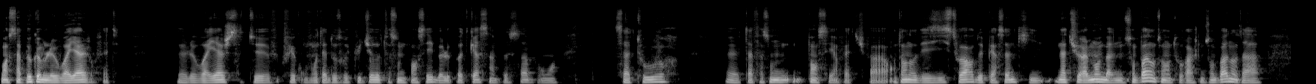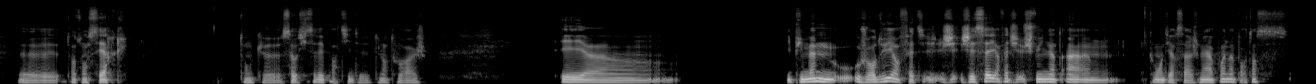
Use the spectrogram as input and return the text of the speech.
moi c'est un peu comme le voyage en fait. Le voyage, ça te fait confronter à d'autres cultures, d'autres façons de penser, bah, le podcast c'est un peu ça pour moi. Ça t'ouvre, heu, ta façon de penser, en fait. Tu vas entendre des histoires de personnes qui, naturellement, bah, ne sont pas dans ton entourage, ne sont pas dans ta, heu, dans ton cercle. Donc heu, ça aussi, ça fait partie de l'entourage et et puis même au aujourd'hui, en fait, j'e j'essaye, en fait, je une comment dire ça? Je mets un point d'importance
